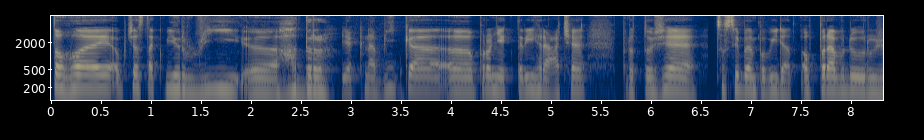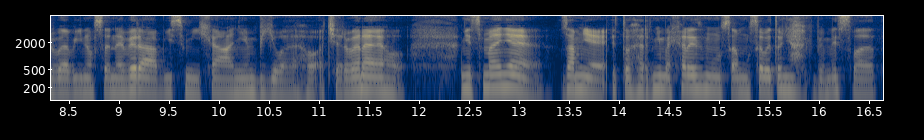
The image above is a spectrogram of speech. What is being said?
tohle je občas takový rudý uh, hadr, jak nabíka uh, pro některý hráče, protože, co si budeme povídat, opravdu růžové víno se nevyrábí smícháním bílého a červeného. Nicméně za mě je to herní mechanismus a museli to nějak vymyslet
